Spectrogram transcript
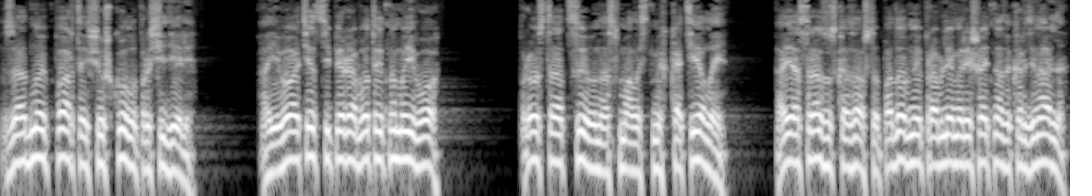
За одной партой всю школу просидели. А его отец теперь работает на моего. Просто отцы у нас малость мягкотелые. А я сразу сказал, что подобные проблемы решать надо кардинально.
